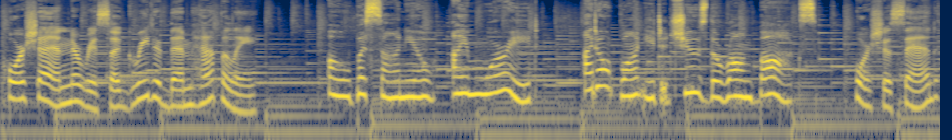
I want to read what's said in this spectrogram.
Portia and Nerissa greeted them happily. Oh, Bassanio, I am worried. I don't want you to choose the wrong box. Portia said.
